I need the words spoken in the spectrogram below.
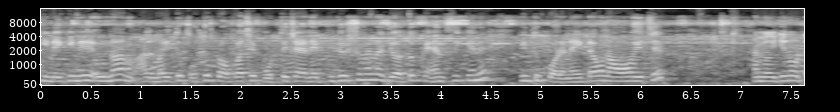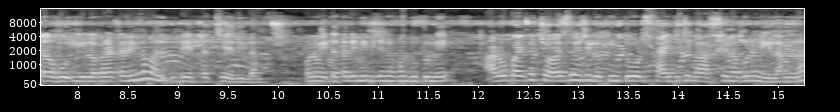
কিনে কিনে, ও না, আলমারিতে কত টপ আছে, পড়তে চায় না। পুজোর সময় না যত ফ্যান্সি কেনে, কিন্তু পরে না, এটাও নেওয়া হয়েছে। আমি ওই জন্য ওটা ইয়েলো কালারটা নিলাম আর রেডটা ছেড়ে দিলাম। বললাম, এটা তাহলে নিবি, যেন এখন দুটো নেই। আরও কয়েকটা চয়েস হয়েছিল, কিন্তু ওর সাইজে ঠিক আসছে না বলে নিলাম না।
